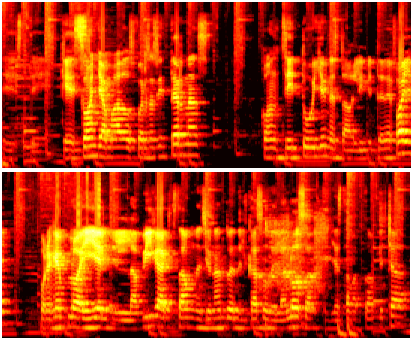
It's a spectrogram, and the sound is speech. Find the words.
este, que son llamados fuerzas internas, constituye un estado límite de falla. Por ejemplo, ahí el- la viga que estábamos mencionando en el caso de la losa, que ya estaba toda flechada.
